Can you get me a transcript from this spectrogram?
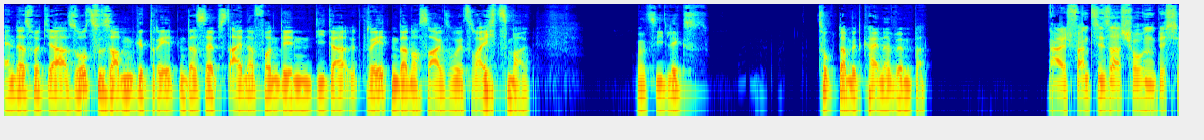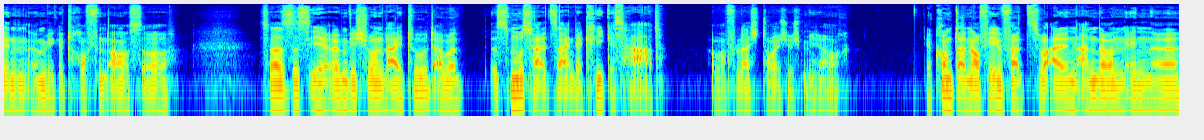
Anders wird ja so zusammengetreten, dass selbst einer von denen, die da treten, dann noch sagen, so, jetzt reicht's mal. Und sie Lix zuckt damit keiner Wimper. Ja, ich fand, sie sah schon ein bisschen irgendwie getroffen aus, so, so dass es ihr irgendwie schon leid tut, aber es muss halt sein, der Krieg ist hart. Aber vielleicht täusche ich mich auch. Er kommt dann auf jeden Fall zu allen anderen in äh,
